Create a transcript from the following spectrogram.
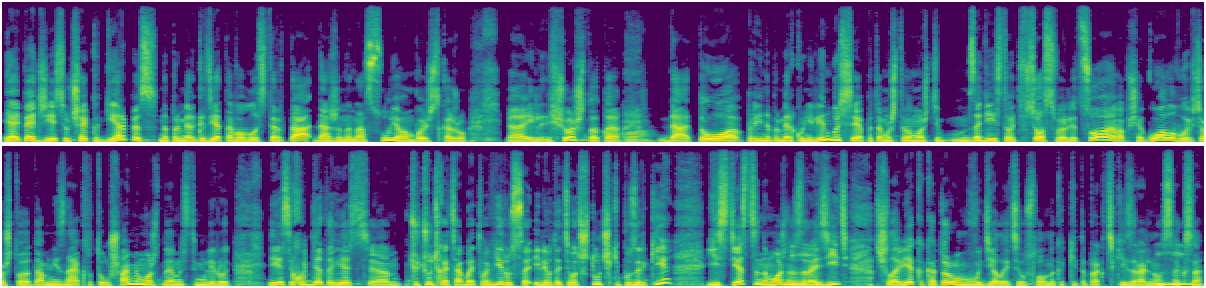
И опять же, если у человека герпес, например, где-то в области рта, даже на носу, я вам больше скажу, э, или еще что-то, ага. да, то при, например, кунилингусе, потому что вы можете задействовать все свое лицо, вообще голову и все, что там, не знаю, кто-то ушами может, наверное, стимулировать. Если хоть где-то есть э, чуть-чуть хотя бы этого вируса или вот эти вот штучки, пузырьки, естественно, можно mm-hmm. заразить человека, которому вы делаете условно какие-то практики израильного mm-hmm. секса.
